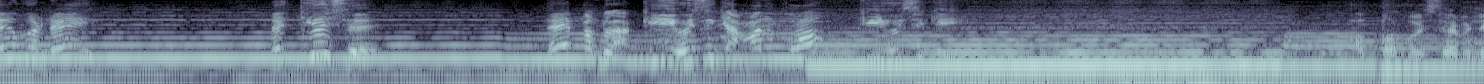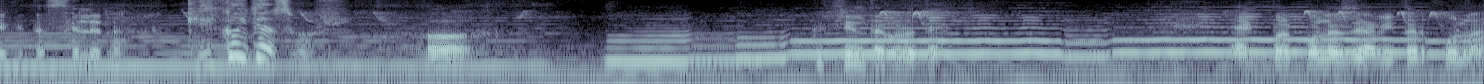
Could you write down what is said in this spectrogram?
এই ওখানে এই। কি হয়েছে? এই পাগলা কি হয়েছে কি? আমার কো কি হয়েছে কি? কইছে আমি নাকি তার ছেলে না। কি কইতাছস ও চিন্তা করে দেখ একবার বলে যে আমি তার পোলা।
